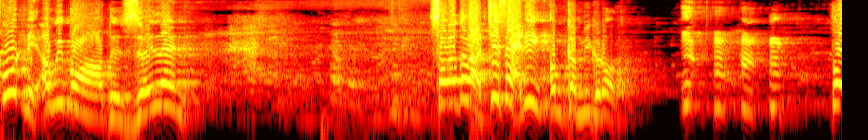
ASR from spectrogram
phút để ông ấy bò từ dưới lên sau đó tôi bảo chia sẻ đi ông cầm micro tôi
